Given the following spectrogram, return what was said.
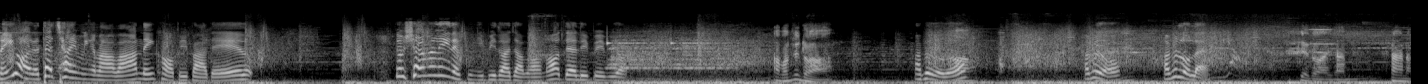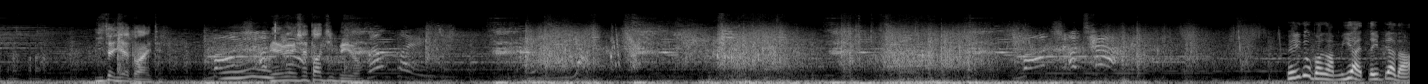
နေခေါ်တယ်တက်ချိုင်မင်္ဂလာပါနေခေါ်ပေးပါတယ်လို့တို့ share link နဲ့ကူညီပေးသွားကြပါအောင်เนาะအတဲလေးပေးပြီးတော့ အာဘာဖြစ်တော့ ဘာဖြစ်လို့လဲဘာဖြစ်လို့ဘာဖြစ်လို့လဲ ပြက်သွားကြခဏခဏခဏဒီစက်ရက်သွားတယ် Launch မြန်မြန်ချက်တော့ကြည့်ပေးရော ဘိတ်တို့ဘက်ကမီးရတိတ်ပြတ်တာ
